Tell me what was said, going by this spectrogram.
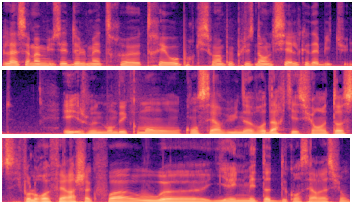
là, ça m'amusait de le mettre euh, très haut pour qu'il soit un peu plus dans le ciel que d'habitude. Et je me demandais comment on conserve une œuvre d'art qui est sur un toast. Il faut le refaire à chaque fois ou euh, il y a une méthode de conservation?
